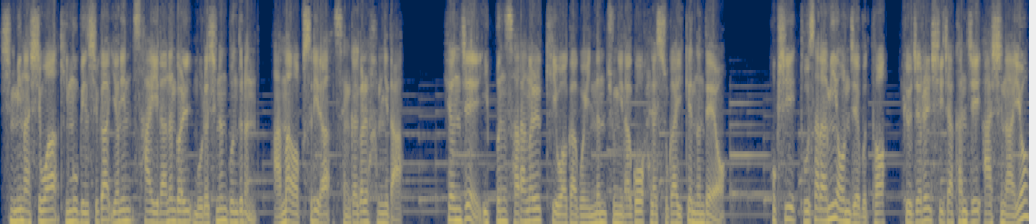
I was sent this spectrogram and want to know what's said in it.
신민아 씨와 김우빈 씨가 연인 사이라는 걸 모르시는 분들은 아마 없으리라 생각을 합니다. 현재 이쁜 사랑을 키워가고 있는 중이라고 할 수가 있겠는데요. 혹시 두 사람이 언제부터 교제를 시작한지 아시나요?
